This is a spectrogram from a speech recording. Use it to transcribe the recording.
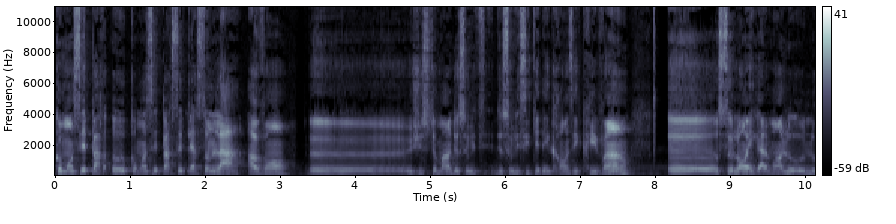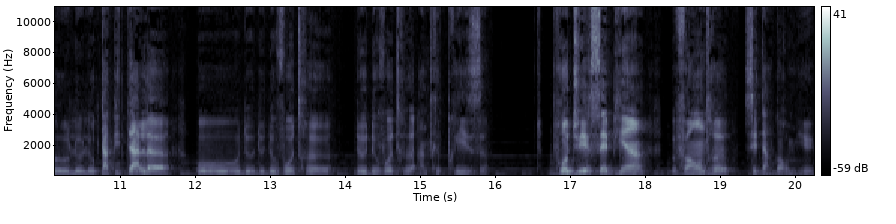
Commencez par eux, commencez par ces personnes-là avant euh, justement de solliciter des grands écrivains euh, selon également le, capital de, votre entreprise. Produire, c'est bien. Vendre, c'est encore mieux.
